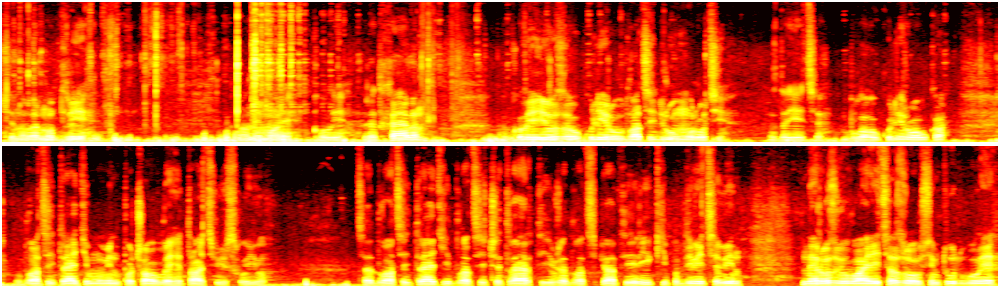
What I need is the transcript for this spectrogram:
чи, напевно, три, а немає коли Red Heaven. Коли я його заокулірував у 22-му році, здається, була окуліровка. У 23-му він почав вегетацію свою. Це 23, 24 і вже 25 рік. І подивіться, він не розвивається зовсім. Тут були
